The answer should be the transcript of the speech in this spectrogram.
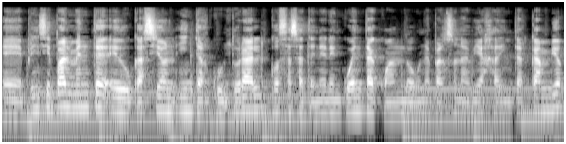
eh, principalmente educación intercultural, cosas a tener en cuenta cuando una persona viaja de intercambio.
